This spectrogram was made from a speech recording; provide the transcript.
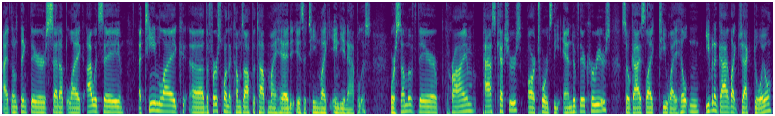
I don't think they're set up like I would say a team like uh, the first one that comes off the top of my head is a team like Indianapolis, where some of their prime pass catchers are towards the end of their careers. So guys like T.Y. Hilton, even a guy like Jack Doyle.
